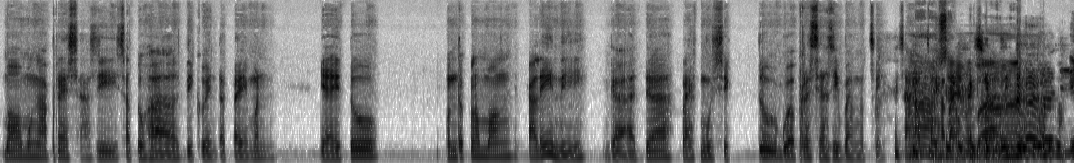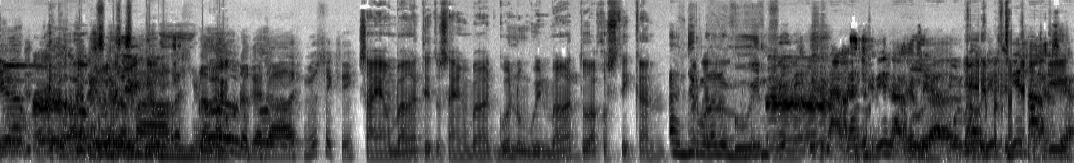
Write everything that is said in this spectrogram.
mau mengapresiasi satu hal di Queen Entertainment, yaitu untuk Lemong kali ini nggak ada live musik. Itu gue apresiasi banget sih. Sangat sangat apresiasi. banget. Iya, Itu udah gak ada live music sih. Sayang banget itu, sayang banget. Gue nungguin banget tuh akustikan. Anjir malah nungguin. Nah, Ini sarkas, ini sarkas ya. Iya, ini, sarkas lagi. ya.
